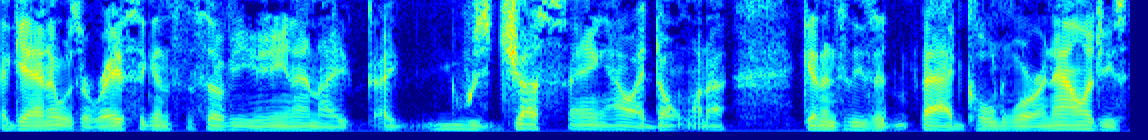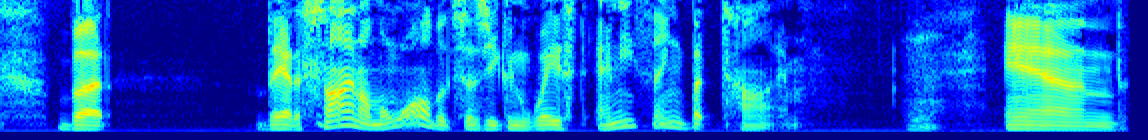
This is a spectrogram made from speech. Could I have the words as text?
again. It was a race against the Soviet Union, and I, I was just saying how I don't want to get into these bad Cold War analogies, but they had a sign on the wall that says you can waste anything but time. Hmm. And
